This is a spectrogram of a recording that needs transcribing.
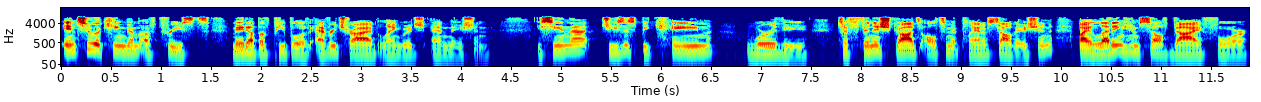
into a kingdom of priests made up of people of every tribe, language, and nation. You see in that? Jesus became worthy to finish God's ultimate plan of salvation by letting himself die for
